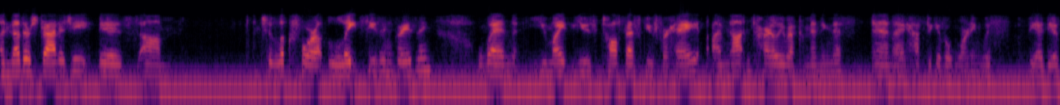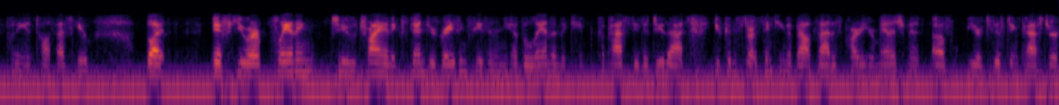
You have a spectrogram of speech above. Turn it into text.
Another strategy is um, to look for late season grazing when you might use tall fescue for hay. I'm not entirely recommending this and I have to give a warning with the idea of putting in tall fescue. But if you are planning to try and extend your grazing season and you have the land and the capacity to do that, you can start thinking about that as part of your management of your existing pasture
